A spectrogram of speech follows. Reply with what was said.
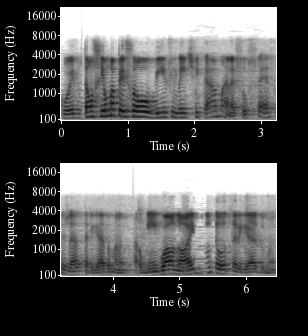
coisas. Então, se uma pessoa ouvir e se identificar, mano, é sucesso já, tá ligado, mano? Alguém igual nós mudou, tá ligado, mano?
